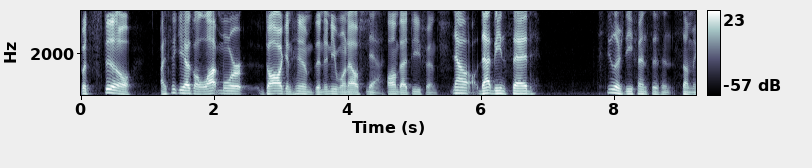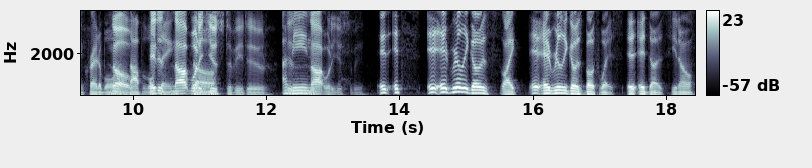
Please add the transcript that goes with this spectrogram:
But still, I think he has a lot more dog in him than anyone else Yeah. on that defense. Now that being said, Steelers defense isn't some incredible No, unstoppable it is thing, not what it used to be, dude. I It is mean- not what it used to be. it, it's it, it really goes like it, it really goes both ways. It, it does, you know.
